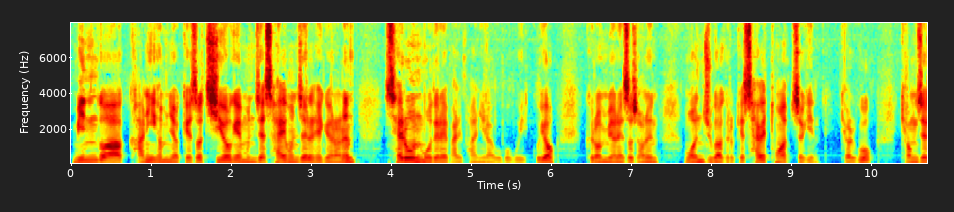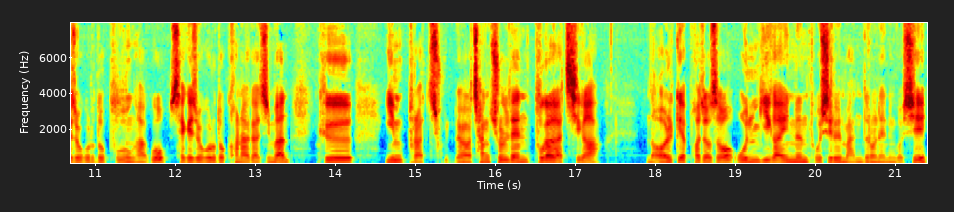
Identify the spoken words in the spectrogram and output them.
민과 간이 협력해서 지역의 문제, 사회 문제를 해결하는 새로운 모델의 발판이라고 보고 있고요. 그런 면에서 저는 원주가 그렇게 사회 통합적인 결국 경제적으로도 부흥하고 세계적으로도 커나가지만 그 인프라 추- 어, 창출된 부가가치가 넓게 퍼져서 온기가 있는 도시를 만들어내는 것이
